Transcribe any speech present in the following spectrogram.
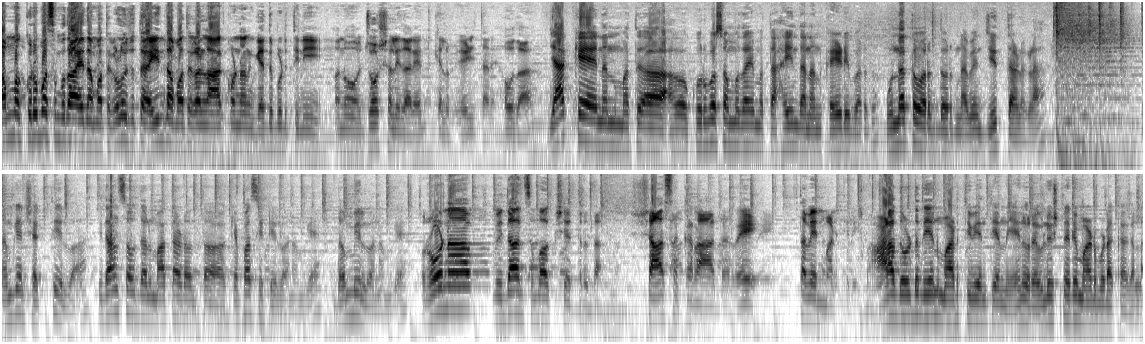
ತಮ್ಮ ಕುರುಬ ಸಮುದಾಯದ ಮತಗಳು ಜೊತೆ ಐಂದ ಮತಗಳನ್ನ ಹಾಕೊಂಡು ನಾನು ಗೆದ್ದು ಬಿಡ್ತೀನಿ ಅನ್ನೋ ಜೋಶಲ್ಲಿದ್ದಾರೆ ಅಂತ ಕೆಲವರು ಹೇಳ್ತಾರೆ. ಹೌದಾ? ಯಾಕೆ ನನ್ನ ಮತ ಕುರುಬ ಸಮುದಾಯ ಮತ್ತೆ ಹೈಂದ ನನ್ನ ಕೈ ಹಿಡಿಬಾರ್ದು ಉನ್ನತ ವರ್ಗದವ್ರಿಗೆ ನಾವೇನ್ ಜೀತಾಳುಗಳ ನಮ್ಗೇನ್ ಶಕ್ತಿ ಇಲ್ವಾ? ವಿಧಾನಸೌಧದಲ್ಲಿ ಮಾತಾಡೋಂಥ ಕೆಪಾಸಿಟಿ ಇಲ್ವಾ ನಮ್ಗೆ? ದಮ್ ಇಲ್ವಾ ನಮ್ಗೆ? ರೋಣ ವಿಧಾನಸಭಾ ಕ್ಷೇತ್ರದ ಶಾಸಕರಾದರೆ ತಾವೇನ್ ಮಾಡ್ತೀರಿ? ಬಹಳ ದೊಡ್ಡದು ಏನು ಮಾಡ್ತೀವಿ ಅಂತ ಏನು- ಏನು ರೆವಲ್ಯೂಷನರಿ ಮಾಡ್ಬಿಡಕ್ಕಾಗಲ್ಲ.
